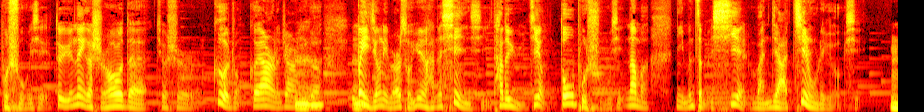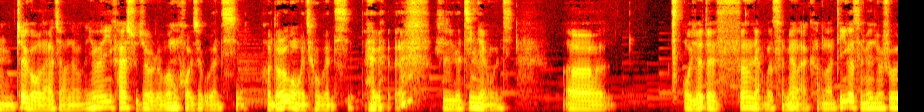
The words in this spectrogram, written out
不熟悉，对于那个时候的，就是各种各样的这样一个嗯背景里边所蕴含的信息，它的语境都不熟悉。那么，你们怎么吸引玩家进入这个游戏？嗯，这个我来讲讲，因为一开始就有人问我这个问题，很多人问我这个问题，对，是一个经典问题。呃，我觉得得分两个层面来看吧。第一个层面就是说，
